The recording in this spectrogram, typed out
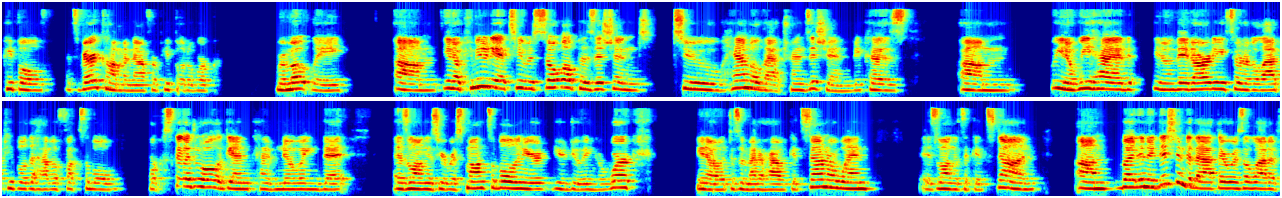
people, it's very common now for people to work remotely um, you know, community IT was so well positioned to handle that transition because, um, you know, we had, you know, they'd already sort of allowed people to have a flexible work schedule. Again, kind of knowing that as long as you're responsible and you're you're doing your work, you know, it doesn't matter how it gets done or when, as long as it gets done. Um, but in addition to that, there was a lot of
